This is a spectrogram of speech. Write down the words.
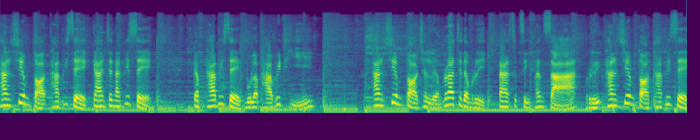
ทางเชื่อมต่อทางพิเศษการจนาพิเศษกับทางพิเศษบุรพาวิถี ทางเชื่อมต่อเฉลิมราชดำริ 84 พรรษา หรือทางเชื่อมต่อทางพิเศษ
